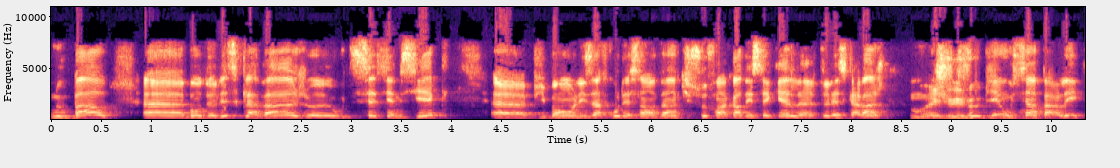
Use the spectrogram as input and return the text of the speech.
nous parlent euh, bon, de l'esclavage au 17e siècle euh, puis bon, les afro-descendants qui souffrent encore des séquelles de l'esclavage. Moi, je veux bien aussi en parler,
